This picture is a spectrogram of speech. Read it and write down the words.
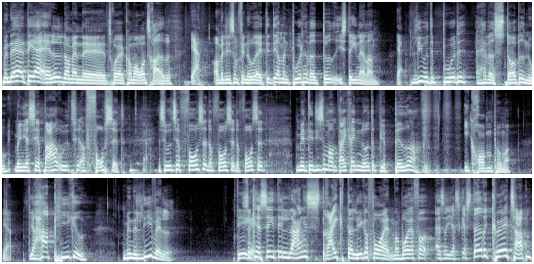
Men det er, det er alle, når man, øh, tror jeg, kommer over 30. Ja. Og man ligesom finder ud af, at det er der, man burde have været død i stenalderen. Ja. Livet, det burde have været stoppet nu. Men jeg ser bare ud til at fortsætte. Jeg ser ud til at fortsætte og fortsætte og fortsætte. Men det er ligesom om, der er ikke rigtig noget, der bliver bedre i kroppen på mig. Ja. Jeg har peaked, men alligevel, Det, så kan jeg se det lange stræk, der ligger foran mig, hvor jeg får, altså jeg skal stadigvæk køre i tappen,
